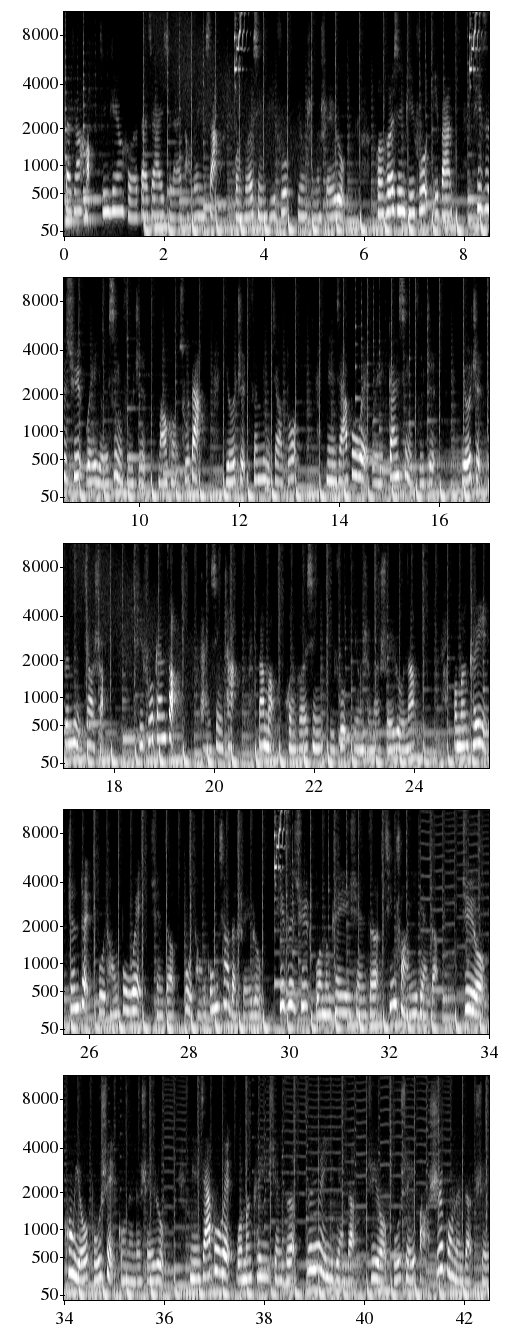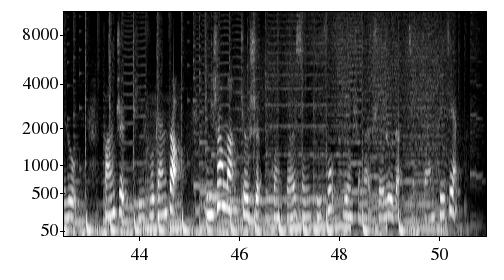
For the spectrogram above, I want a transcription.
大家好，今天和大家一起来讨论一下混合型皮肤用什么水乳。混合型皮肤一般 T 字区为油性肤质，毛孔粗大，油脂分泌较多；脸颊部位为干性肤质，油脂分泌较少，皮肤干燥，弹性差。那么混合型皮肤用什么水乳呢？我们可以针对不同部位选择不同功效的水乳。T 字区我们可以选择清爽一点的，具有控油补水功能的水乳；脸颊部位我们可以选择滋润一点的，具有补水保湿功能的水乳，防止皮肤干燥。以上呢就是混合型皮肤用什么水乳的简单推荐。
